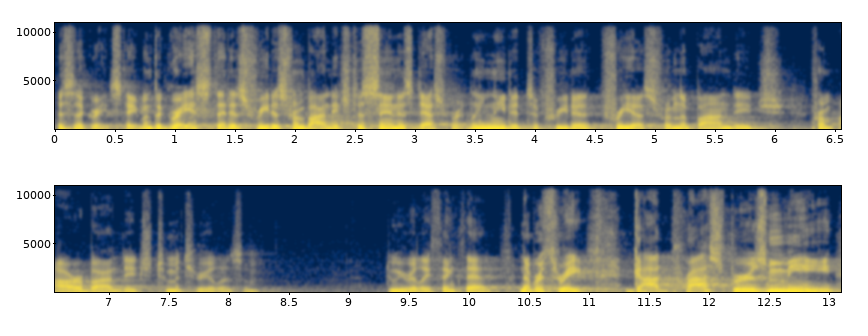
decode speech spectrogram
this is a great statement. The grace that has freed us from bondage to sin is desperately needed to free, to free us from the bondage, from our bondage to materialism. Do we really think that? Number three, God prospers me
